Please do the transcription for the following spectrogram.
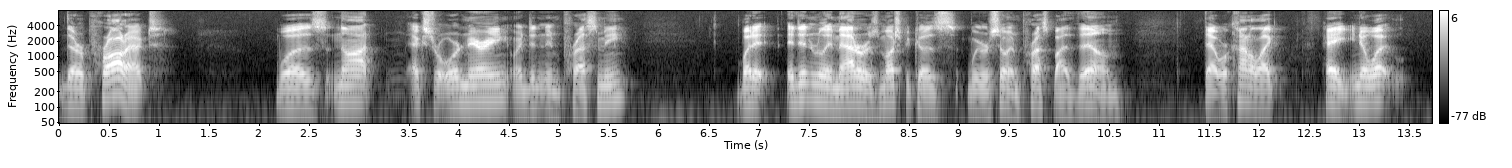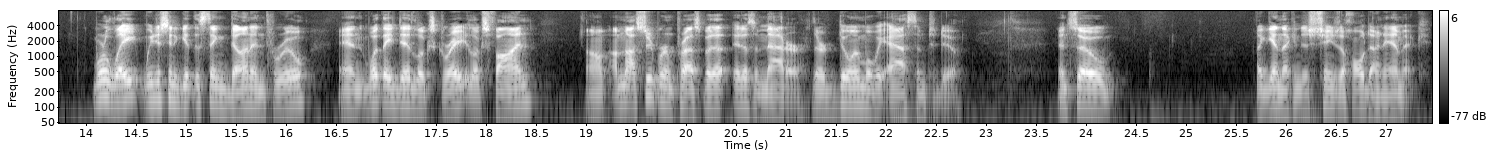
their product was not extraordinary or it didn't impress me, but it it didn't really matter as much because we were so impressed by them that we're kind of like, hey, you know what? We're late. We just need to get this thing done and through. And what they did looks great. It looks fine. Um, I'm not super impressed, but it doesn't matter. They're doing what we asked them to do. And so again, that can just change the whole dynamic.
